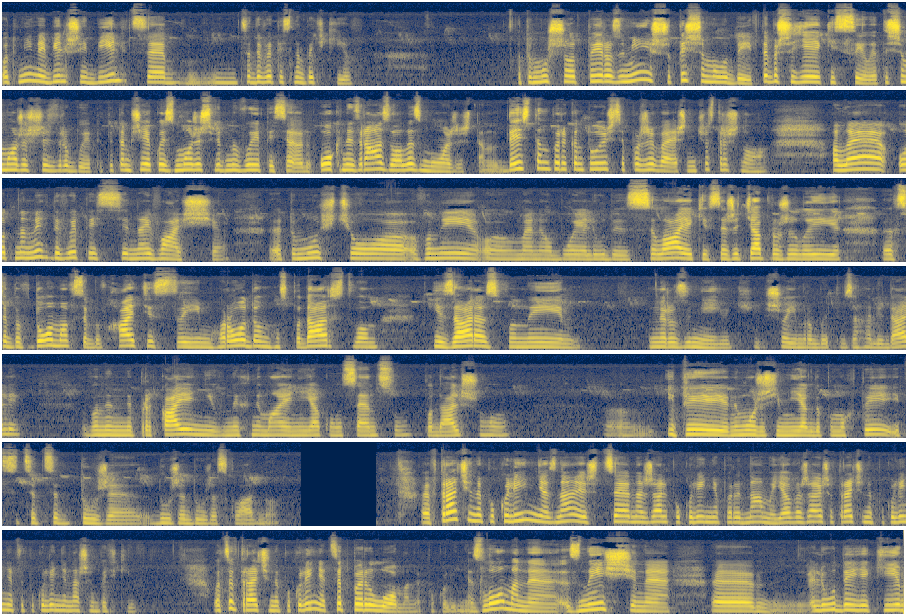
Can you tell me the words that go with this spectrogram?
От мій найбільший біль це, це дивитись на батьків. Тому що ти розумієш, що ти ще молодий, в тебе ще є якісь сили, ти ще можеш щось зробити. Ти там ще якось зможеш відновитися. Ок, не зразу, але зможеш. Там десь там перекантуєшся, поживеш, нічого страшного. Але от на них дивитись найважче, тому що вони е, у мене обоє люди з села, які все життя прожили е, в себе вдома, в себе в хаті, з своїм городом, господарством. І зараз вони не розуміють, що їм робити взагалі далі. Вони не прикаяні, в них немає ніякого сенсу подальшого. Е, І ти не можеш їм ніяк допомогти. І це, це, це дуже, дуже, дуже складно. Е, Втрачене покоління, знаєш, це, на жаль, покоління перед нами. Я вважаю, що втрачене покоління це покоління наших батьків. Оце втрачене покоління це переломане покоління, зломане, знищене. Е, люди, які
